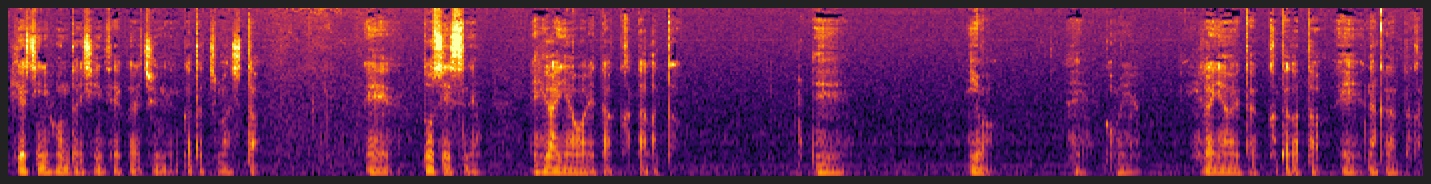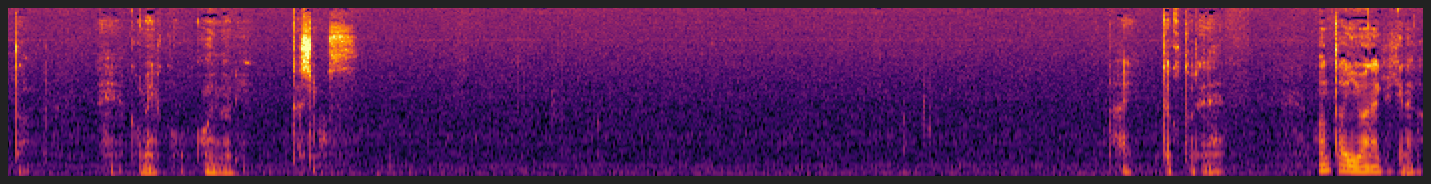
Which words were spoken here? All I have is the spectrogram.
東日本大震災から10年が経ちました。えー、当時ですね、被害に遭われた方々、えー、には、えーご冥福被害に遭われた方々、えー亡くなった方、えーご冥福をお祈りいたします。はいってことでね本当は言わなきゃいけなかっ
